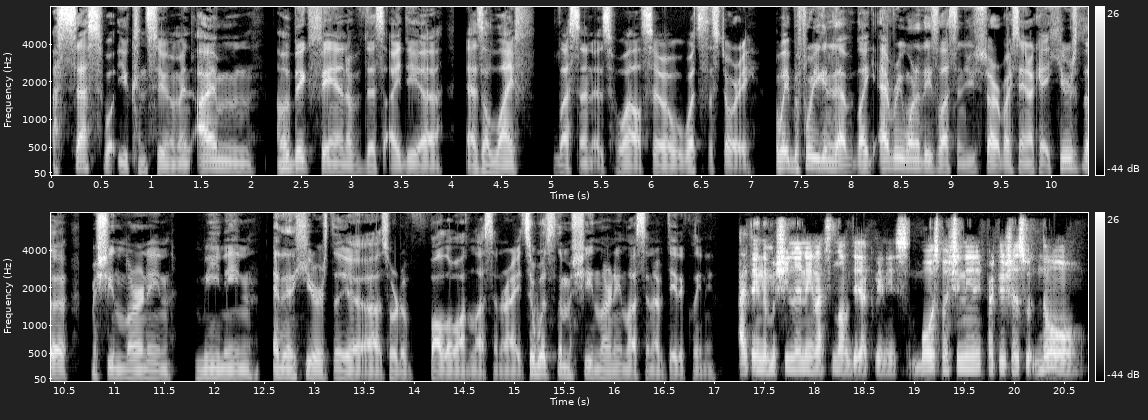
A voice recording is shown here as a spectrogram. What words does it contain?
Assess what you consume. And I'm I'm a big fan of this idea as a life lesson as well. So what's the story? Oh, wait, before you get into that, like every one of these lessons, you start by saying, okay, here's the machine learning meaning, and then here's the uh, sort of follow on lesson, right? So, what's the machine learning lesson of data cleaning? I think the machine learning lesson of data cleaning is most machine learning practitioners would know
